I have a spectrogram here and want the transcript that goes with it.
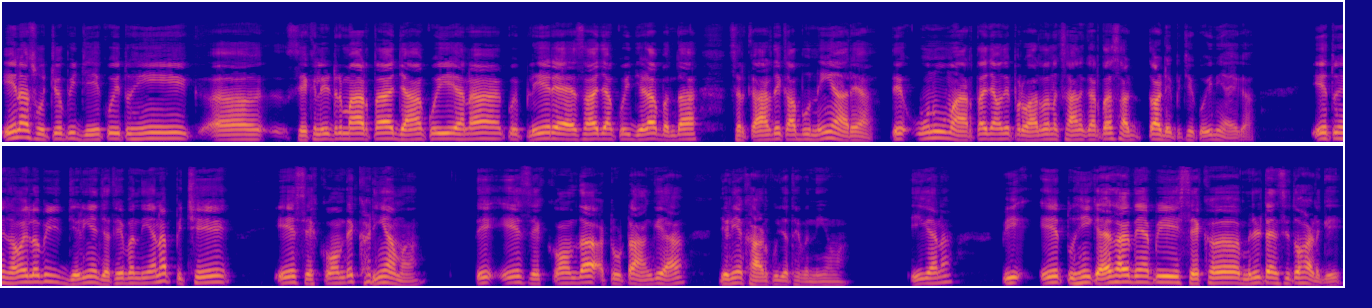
ਇਹ ਨਾ ਸੋਚੋ ਵੀ ਜੇ ਕੋਈ ਤੁਸੀਂ ਸਿੱਖ ਲੀਡਰ ਮਾਰਤਾ ਜਾਂ ਕੋਈ ਹੈ ਨਾ ਕੋਈ ਪਲੇਅਰ ਹੈ ਐਸਾ ਜਾਂ ਕੋਈ ਜਿਹੜਾ ਬੰਦਾ ਸਰਕਾਰ ਦੇ ਕਾਬੂ ਨਹੀਂ ਆ ਰਿਹਾ, ਤੇ ਉਹਨੂੰ ਮਾਰਤਾ ਜਾਂ ਉਹਦੇ ਪਰਿਵਾਰ ਦਾ ਨੁਕਸਾਨ ਕਰਤਾ ਤੁਹਾਡੇ ਪਿੱਛੇ ਕੋਈ ਨਹੀਂ ਆਏਗਾ। ਇਹ ਤੁਸੀਂ ਸਮਝ ਲਓ ਵੀ ਜਿਹੜੀਆਂ ਜਥੇਬੰਦੀਆਂ ਨਾ ਪਿੱਛੇ ਇਹ ਸਿੱਖ ਕੌਮ ਦੇ ਖੜੀਆਂ ਵਾ ਤੇ ਇਹ ਸਿੱਖ ਕੌਮ ਦਾ ਅਟੁੱਟ ਅੰਗ ਆ ਜਿਹੜੀਆਂ ਖਾੜਕੂ ਜਥੇਬੰਦੀਆਂ ਵਾ। ਠੀਕ ਹੈ ਨਾ? ਵੀ ਇਹ ਤੁਸੀਂ ਕਹਿ ਸਕਦੇ ਆ ਵੀ ਸਿੱਖ ਮਿਲੀਟੈਂਸੀ ਤੋਂ ਹਟ ਗਏ।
